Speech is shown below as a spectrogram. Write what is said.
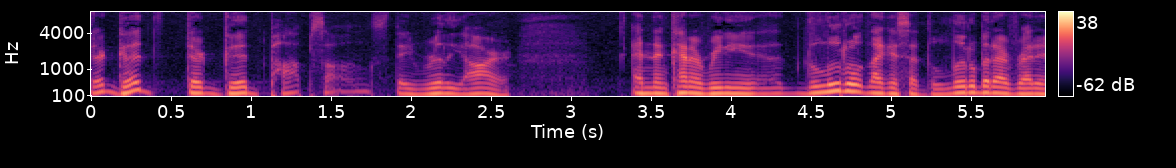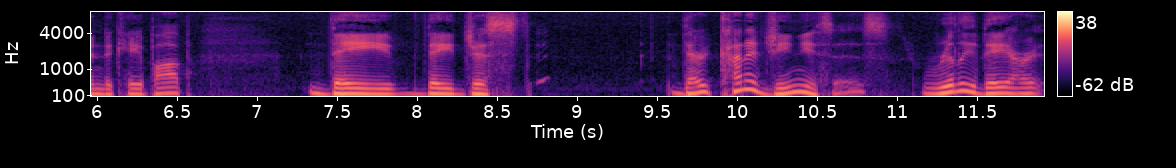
they're good. They're good pop songs. They really are. And then kind of reading the little, like I said, the little bit I've read into K-pop, they they just they're kind of geniuses. Really, they are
